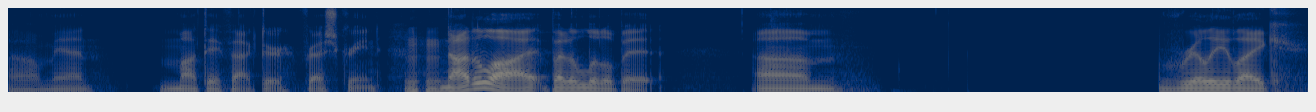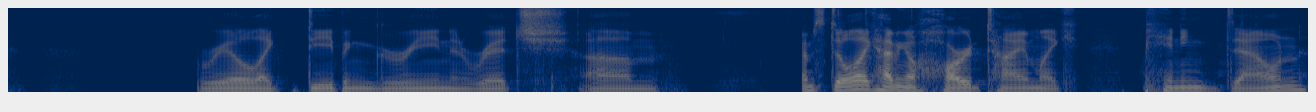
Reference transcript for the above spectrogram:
Oh man. Mate Factor fresh green. Mhm. Not a lot, but a little bit. Um really like real like deep and green and rich. Um I'm still like having a hard time like pinning down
